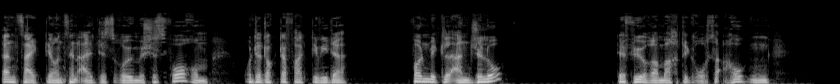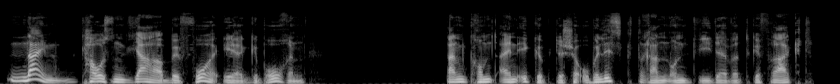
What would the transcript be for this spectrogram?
dann zeigte er uns ein altes römisches Forum, und der Doktor fragte wieder, »Von Michelangelo?« Der Führer machte große Augen. »Nein, tausend Jahre bevor er geboren.« Dann kommt ein ägyptischer Obelisk dran, und wieder wird gefragt,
